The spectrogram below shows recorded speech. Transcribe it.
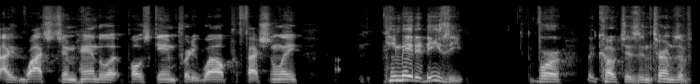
I watched him handle it post game pretty well professionally. He made it easy for the coaches in terms of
